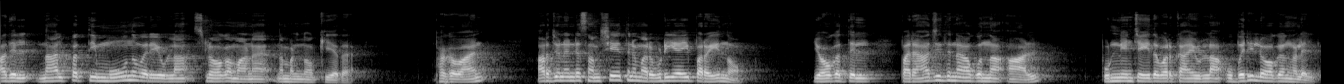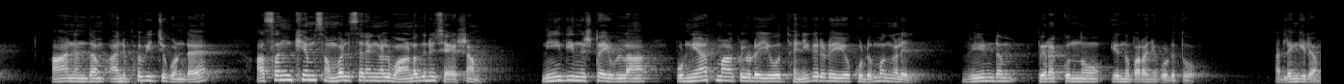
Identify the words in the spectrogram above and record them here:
അതിൽ നാൽപ്പത്തി മൂന്ന് വരെയുള്ള ശ്ലോകമാണ് നമ്മൾ നോക്കിയത്. ഭഗവാൻ അർജുനന്റെ സംശയത്തിന് മറുപടിയായി പറയുന്നു യോഗത്തിൽ പരാജിതനാകുന്ന ആൾ പുണ്യം ചെയ്തവർക്കായുള്ള ഉപരിലോകങ്ങളിൽ ആനന്ദം അനുഭവിച്ചുകൊണ്ട് അസംഖ്യം സംവത്സരങ്ങൾ വാണതിനു ശേഷം നീതിനിഷ്ഠയുള്ള പുണ്യാത്മാക്കളുടെയോ ധനികരുടെയോ കുടുംബങ്ങളിൽ വീണ്ടും പിറക്കുന്നു എന്ന് പറഞ്ഞു കൊടുത്തു. അല്ലെങ്കിലും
